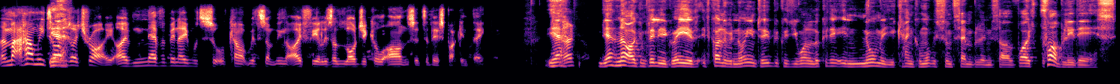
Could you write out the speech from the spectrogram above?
No matter how many Yeah. times I try, I've never been able to sort of come up with something that I feel is a logical answer to this fucking thing. yeah, know? yeah. No, I completely agree. It's, it's kind of annoying too because you want to look at it. In normally, you can come up with some semblance of, well, it's probably this.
